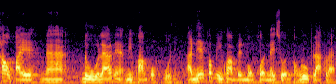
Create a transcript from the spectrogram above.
เข้าไปนะฮะดูแล้วเนี่ยมีความอบอุ่น อันนี้ก็มีความเป็นมงคลในส่วนของรูปลักษณ์แล้ว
